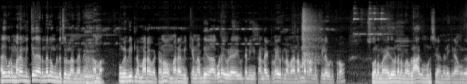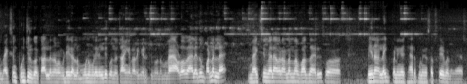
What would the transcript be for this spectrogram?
அதுக்கப்புறம் மரம் விற்கிறா இருந்தாலும் உங்கள்கிட்ட சொல்லலாம் தானே? ம். உங்கள் வீட்டில் மரம் வெட்டணும் மரம் விற்கணும் அப்படின்னா கூட இவரை இவர்கிட்ட நீங்கள் கான்டாக்ட் பண்ணலாம். இவர் நம்ம நம்பர் நம்ம கீழே கொடுக்குறோம். ஸோ நம்ம இதோட நம்ம விளாக் முடிச்சுக்கலாம் நினைக்கிறேன். உங்களுக்கு மேக்ஸிமம் பிடிச்சிருக்கோம். காலைல நம்ம விடிய காலைல மூணு மணிலேருந்து கொஞ்சம் சாயங்காலம் வரைக்கும் எடுத்துருக்கோம் நம்ம வே அவ்வளோ வேலை எதுவும் பண்ணல. மேக்ஸிமம் வேலை அவர் அண்ணன் தான் பார்த்தாரு. ஸோ மெயினாக லைக் பண்ணுங்கள் ஷேர் பண்ணுங்கள் சப்ஸ்கிரைப் பண்ணுங்கள் ஸோ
